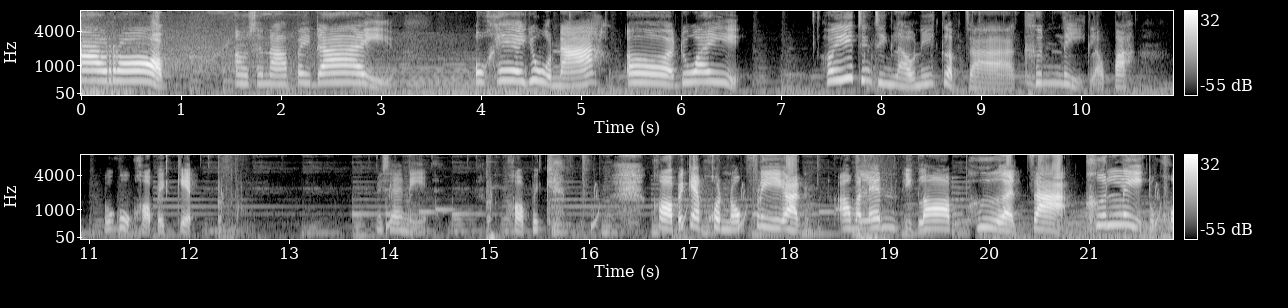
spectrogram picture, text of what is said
5รอบ เอาชนะไปได้ โอเคอยู่นะ เออด้วย เฮ้ย จริง ๆ แล้วนี่เกือบจะขึ้นหลีกแล้วปะ ลูกกูขอไปเก็บ ไม่ใช่นนี้ ขอไปเก็บ ขอไปเก็บขนนกฟรีกัน เอามาเล่นอีกรอบเผื่อจะขึ้นหลีกทุกค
